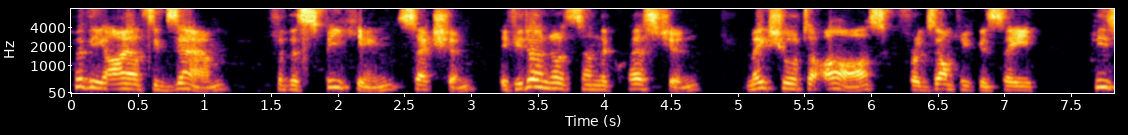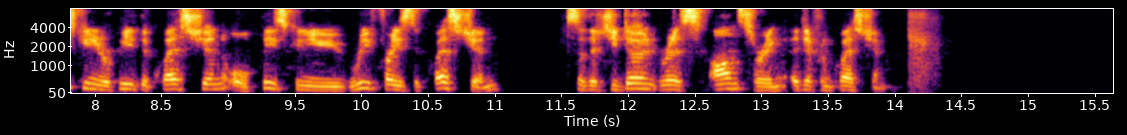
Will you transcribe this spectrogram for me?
for the IELTS exam, for the speaking section, if you don't understand the question, make sure to ask. For example, you can say, please can you repeat the question or please can you rephrase the question so that you don't risk answering a different question.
